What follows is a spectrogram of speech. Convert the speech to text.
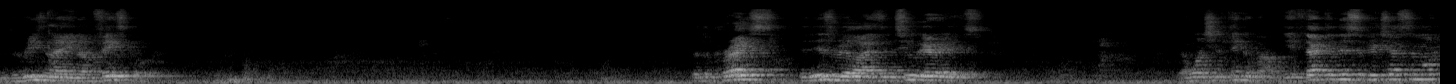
There's a reason I ain't on Facebook. But the price, it is realized in two areas that I want you to think about. The effectiveness of your testimony,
